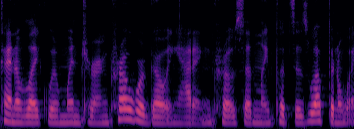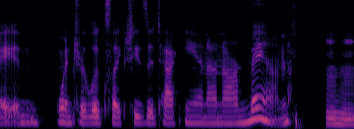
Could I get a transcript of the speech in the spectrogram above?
Kind of like when Winter and Qrow were going at it, and Qrow suddenly puts his weapon away, and Winter looks like she's attacking an unarmed man. mm-hmm.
